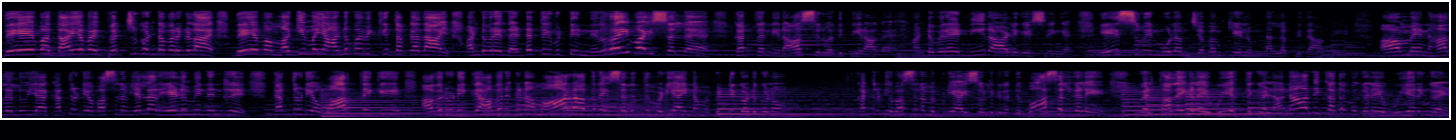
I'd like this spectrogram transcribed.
தேவ தயவை பெற்றுக்கொண்டவர்களாய். தேவ மகிமையை அனுபவிக்கத்தக்கதாய். ஆண்டவரே இந்த இடத்தை விட்டு நிறைவாய் செல்ல கர்த்தர் நீர் ஆசிர்வதிப்பீராக. ஆண்டவரே நீர் ஆளுகை செய்யுங்க. இயேசுவின் மூலம் ஜெபம் கேளும் நல்ல பிதாவே. ஆமேன். ஹalleluya. கர்த்தருடைய வசனம் எல்லாரும் எழும்பி நின்று கர்த்தருடைய வார்த்தைக்கு அவருடைய அவருக்கு நாம் ஆராதனை செலுத்தும்படியாய் நம்ம விட்டு கொடுக்கணும். கத்தருடைய வசனம் இப்படியாய் சொல்லுகிறது. வாசல்களே உங்கள் தலைகளை உயர்த்துங்கள். அனாதி கதவுகளை உயருங்கள்.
